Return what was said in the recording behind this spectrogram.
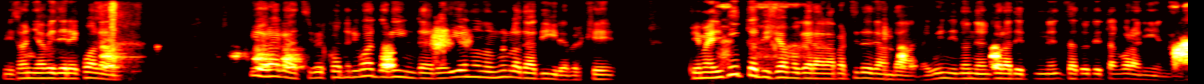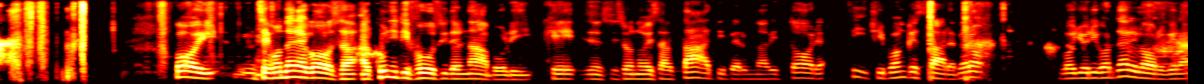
bisogna vedere qual è. Io ragazzi, per quanto riguarda l'Inter, io non ho nulla da dire perché prima di tutto diciamo che era la partita di andata, quindi non è ancora det- non è stato detto ancora niente. Poi, secondaria cosa, alcuni tifosi del Napoli che eh, si sono esaltati per una vittoria, sì, ci può anche stare, però voglio ricordare loro che la,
